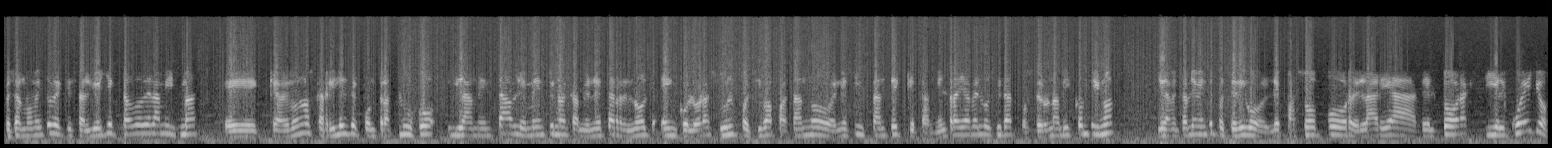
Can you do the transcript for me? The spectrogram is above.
pues al momento de que salió eyectado de la misma, eh, quedó en los carriles de contraflujo y lamentablemente una camioneta Renault en color azul pues iba pasando en ese instante que también traía velocidad por ser una continua y lamentablemente pues te digo, le pasó por el área del tórax y el cuello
